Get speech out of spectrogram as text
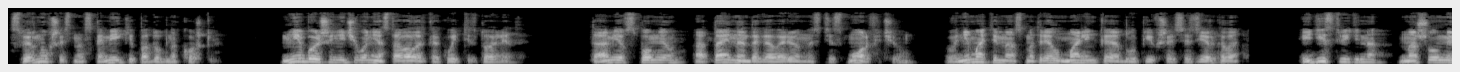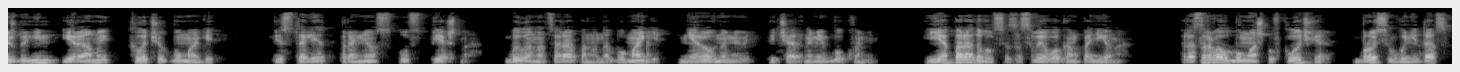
свернувшись на скамейке, подобно кошке. Мне больше ничего не оставалось, как выйти в туалет. Там я вспомнил о тайной договоренности с Морфичевым, внимательно осмотрел маленькое облупившееся зеркало и действительно нашел между ним и рамой клочок бумаги. Пистолет пронес успешно. Было нацарапано на бумаге неровными печатными буквами. Я порадовался за своего компаньона. Разорвал бумажку в клочья, бросил в унитаз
